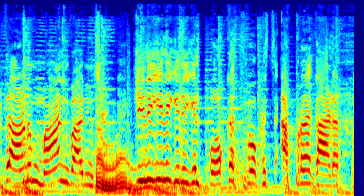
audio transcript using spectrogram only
ഇതാണ് മാൻ വാനിഷിംഗ് കിളികിലി കിളികിൽ ഫോക്കസ് പോക്കസ് അപ്രകാടപ്പ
